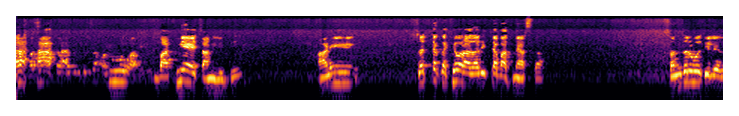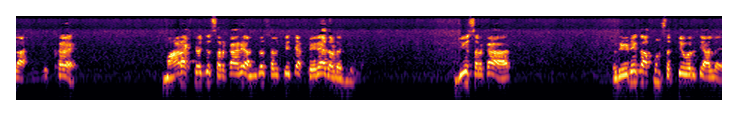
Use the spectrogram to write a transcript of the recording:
आतापर्यंतचा अनुभव आहे. बातमी आहे चांगली ती. आणि सत्य कथेवर आधारित त्या बातम्या असतात. संदर्भ दिलेला आहे हे खरं आहे. महाराष्ट्राचं सरकार हे अंधश्रद्धेच्या फेऱ्यात अडकलेलं आहे. जे सरकार रेडे कापून सत्तेवरती आलंय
